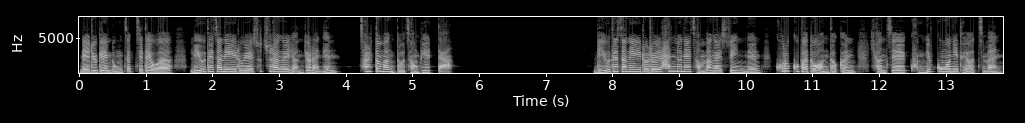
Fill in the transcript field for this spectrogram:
내륙의 농작지대와 리우데자네이루의 수출항을 연결하는 철도망도 정비했다. 리우데자네이루를 한눈에 전망할 수 있는 코르코바도 언덕은 현재 국립공원이 되었지만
